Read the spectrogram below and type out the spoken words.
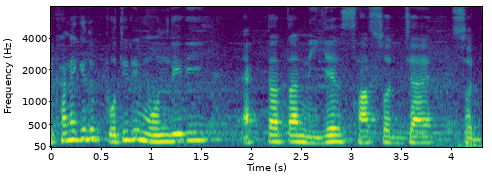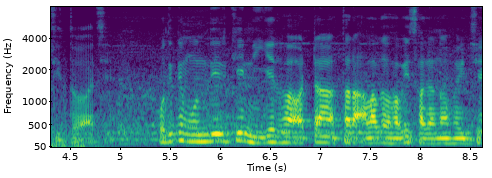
এখানে কিন্তু প্রতিটি মন্দিরই একটা তার নিজের সাজসজ্জায় সজ্জিত আছে। প্রতিটি মন্দিরকে নিজের ভাবটা তার আলাদাভাবেই সাজানো হয়েছে।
